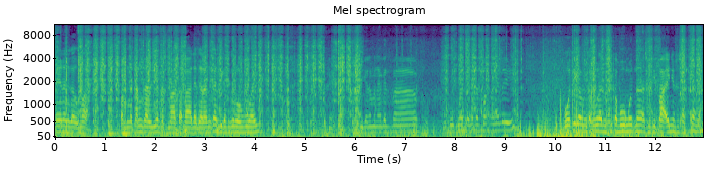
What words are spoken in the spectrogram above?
Saya na nagkauma. Pag natanggal yan, tapos mata madagaran ka, hindi ka siguro mabuhay. Hindi ka naman agad ma... Ibubuhat agad ang bangka nila eh. Buti kang katulad si Kabungot na sisipain yung sasakyan.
